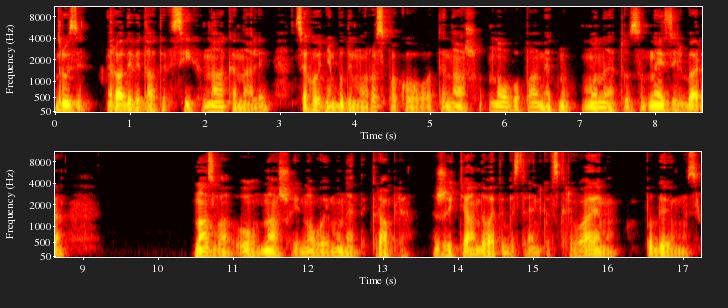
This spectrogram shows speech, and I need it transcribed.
Друзі, радий вітати всіх на каналі. Сьогодні будемо розпаковувати нашу нову пам'ятну монету з Мезільбера. Назва у нашої нової монети крапля життя. Давайте бистренько вскриваємо, подивимось,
